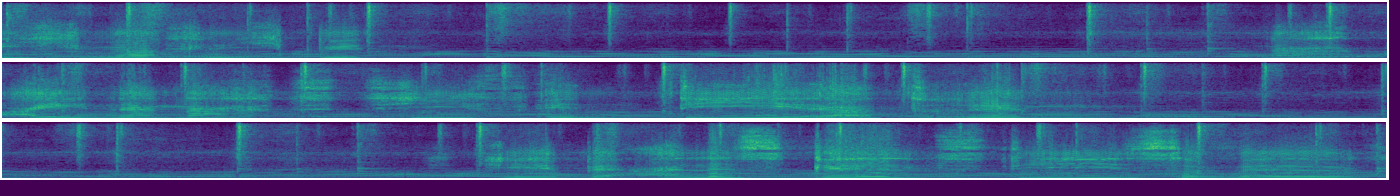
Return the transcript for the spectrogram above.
ich wirklich bin. Nach einer Nacht tief in dir. and escapes these surveys.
